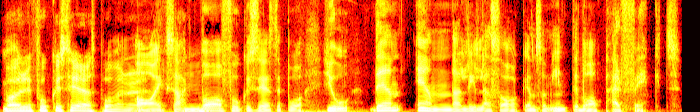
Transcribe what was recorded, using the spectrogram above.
Vad är det fokuseras på menar du? Ja, exakt. Vad fokuseras det på? Jo, den enda lilla saken som inte var perfekt.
